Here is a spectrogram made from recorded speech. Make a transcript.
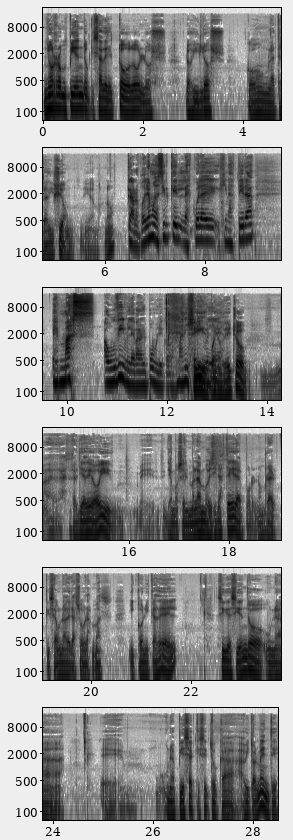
no rompiendo quizá del todo los, los hilos con la tradición, digamos, ¿no? claro, podríamos decir que la escuela de ginastera es más audible para el público, es más digerible. Sí, bueno, de hecho, hasta el día de hoy, eh, digamos, el Malambo de Ginastera, por nombrar quizá una de las obras más icónicas de él, sigue siendo una, eh, una pieza que se toca habitualmente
